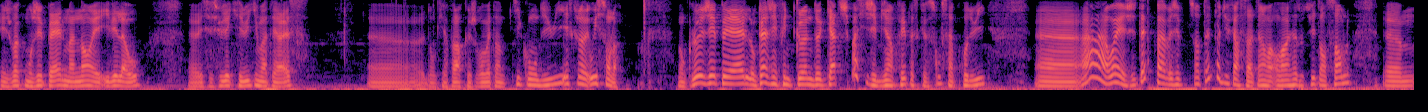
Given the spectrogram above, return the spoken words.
Et je vois que mon GPL maintenant, il est là-haut. Et c'est celui-là qui m'intéresse. Euh, donc il va falloir que je remette un petit conduit. Est-ce que j'en. Oui, ils sont là. Donc le GPL. Donc là, j'ai fait une colonne de 4. Je sais pas si j'ai bien fait parce que je trouve que ça produit. Euh, Ah ouais, j'ai peut-être pas, j'ai peut-être pas dû faire ça. Tiens, on va, on regarder ça tout de suite ensemble. Euh,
